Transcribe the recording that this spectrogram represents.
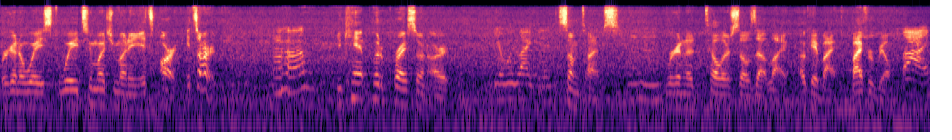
We're gonna waste way too much money. It's art. It's art. Uh huh. You can't put a price on art Yeah, we like it. sometimes. Mhm. We're gonna tell ourselves that lie. Okay, bye. Bye for real. Bye.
